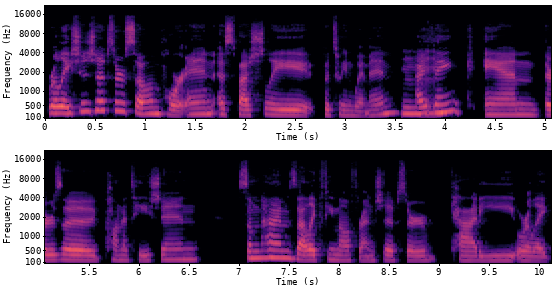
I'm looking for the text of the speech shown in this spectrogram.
Relationships are so important, especially between women, mm-hmm. I think. And there's a connotation sometimes that like female friendships are catty or like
